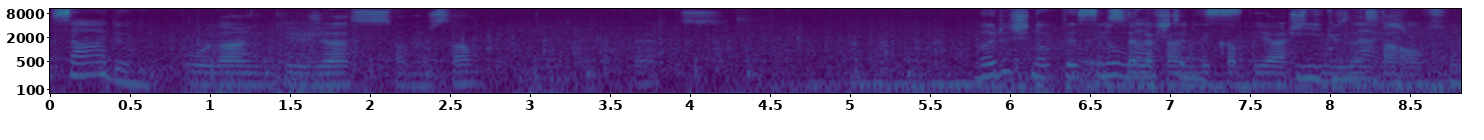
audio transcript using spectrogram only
Sağa dönün. Buradan gireceğiz sanırsam. Evet. Varış noktasına Veysel Efendi ulaştınız. kapıyı açtı İyi bize günler. sağ olsun.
